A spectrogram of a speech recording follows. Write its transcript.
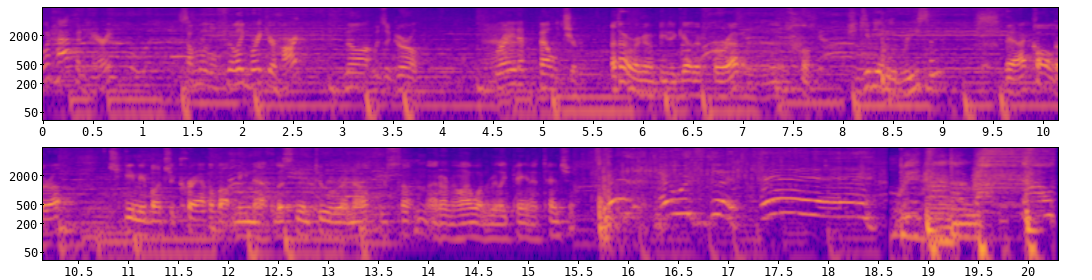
What happened, Harry? Some little filly break your heart? No, it was a girl. Fraida Felcher. I thought we were gonna be together forever. Did she give you any reason? yeah, I called her up. She gave me a bunch of crap about me not listening to her enough or something. I don't know. I wasn't really paying attention. That works good. We're gonna rock down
